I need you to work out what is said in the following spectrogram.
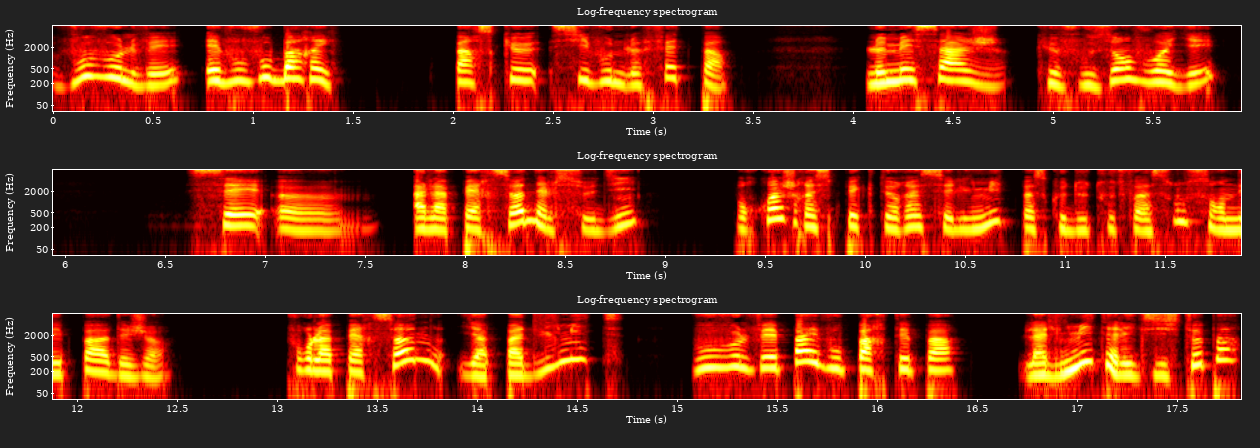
vous vous levez et vous vous barrez. Parce que si vous ne le faites pas, le message que vous envoyez, c'est euh, à la personne, elle se dit, pourquoi je respecterais ces limites parce que de toute façon, n'en est pas déjà? Pour la personne, il n'y a pas de limite. Vous vous levez pas et vous partez pas. La limite, elle n'existe pas.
